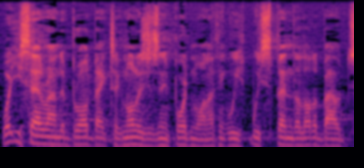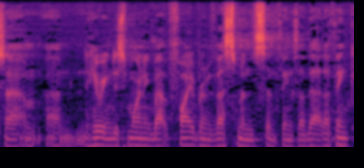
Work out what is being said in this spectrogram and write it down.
what you said around the broadband technology is an important one. I think we, we spend a lot about um, um, hearing this morning about fiber investments and things like that. I think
